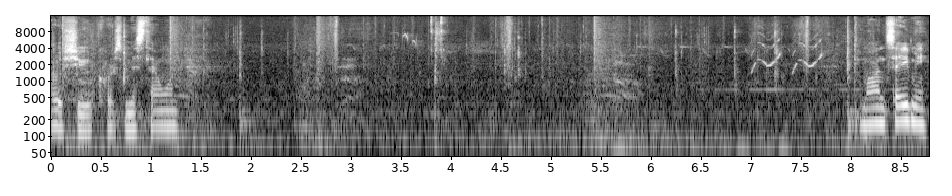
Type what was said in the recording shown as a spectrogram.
Oh shoot, of course missed that one. Come on, save me.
